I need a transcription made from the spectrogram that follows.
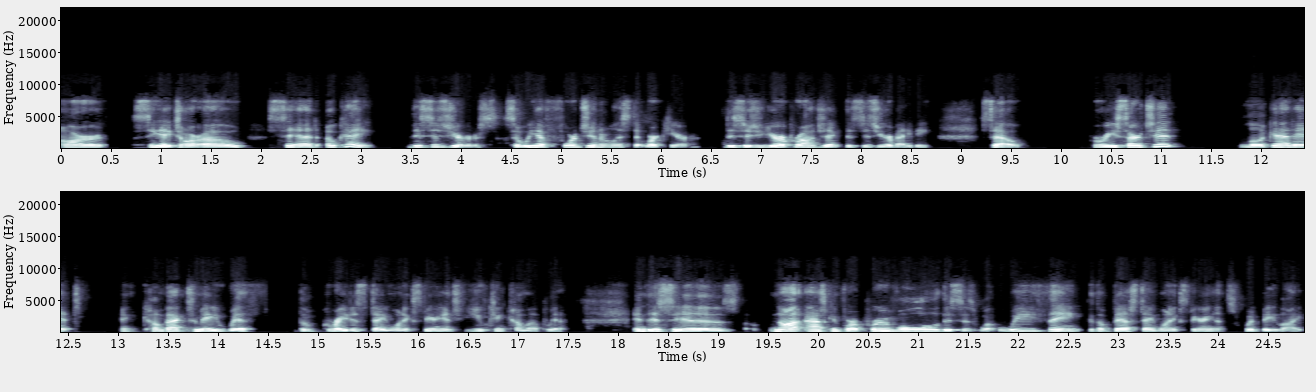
our CHRO said, "Okay, this is yours." So we have four generalists that work here. This is your project. This is your baby. So research it, look at it, and come back to me with the greatest day one experience you can come up with. And this is not asking for approval. This is what we think the best day one experience would be like.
